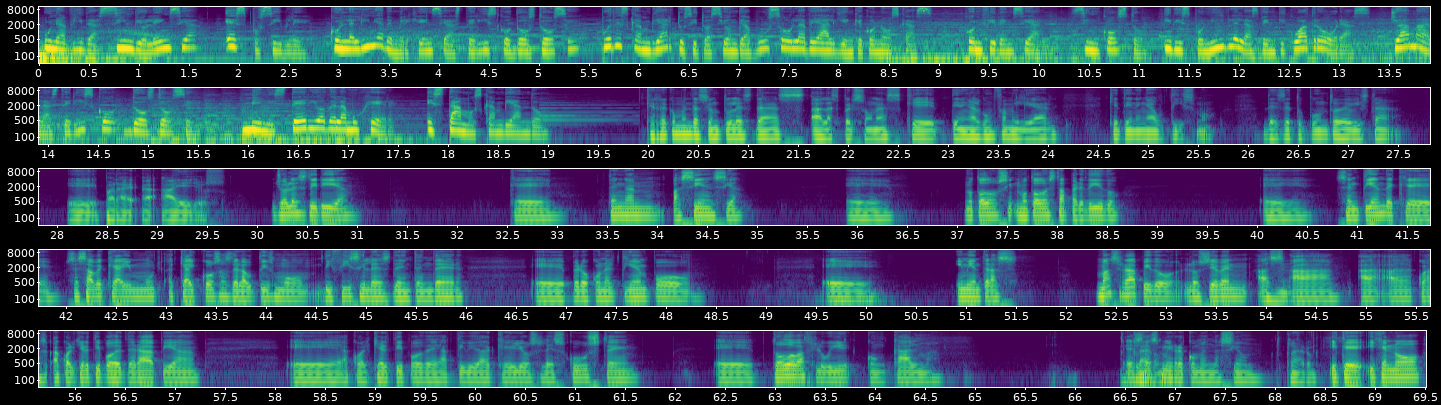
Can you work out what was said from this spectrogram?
Una vida sin violencia es posible. Con la línea de emergencia asterisco 212 puedes cambiar tu situación de abuso o la de alguien que conozcas. Confidencial, sin costo y disponible las 24 horas. Llama al asterisco 212. Ministerio de la Mujer. Estamos cambiando. ¿Qué recomendación tú les das a las personas que tienen algún familiar que tienen autismo desde tu punto de vista eh, para a- a ellos? Yo les diría que tengan paciencia. eh, no, todo, no todo está perdido. Eh, se entiende que se sabe que hay, que hay cosas del autismo difíciles de entender, eh, pero con el tiempo eh, y mientras más rápido los lleven a, a- a- a cua- a cualquier tipo de terapia, eh, a cualquier tipo de actividad que ellos les guste, eh, todo va a fluir con calma. Esa Claro. es mi recomendación. Claro. Y que, y que no,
